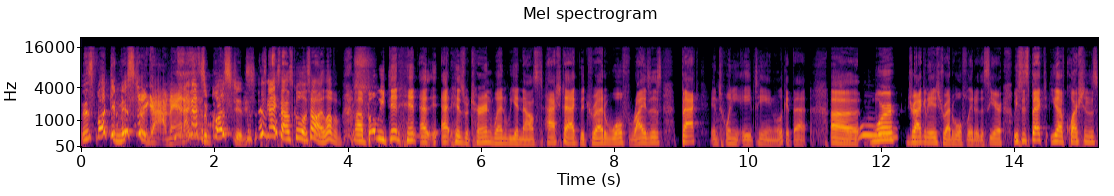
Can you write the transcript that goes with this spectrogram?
this fucking mystery guy, man. I got some questions. this guy sounds cool as hell. I love him. Uh, but we did hint at, at his return when we announced hashtag hashtag the Dread Wolf Rises back in 2018. Look at that. Uh, more Dragon Age Dread Wolf later this year. We suspect you have questions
